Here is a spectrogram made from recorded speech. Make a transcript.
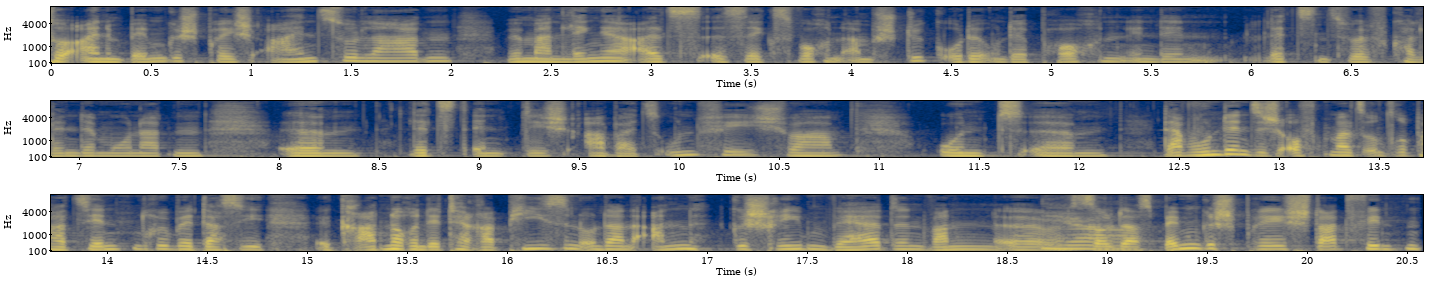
zu einem BEM-Gespräch einzuladen, wenn man länger als äh, sechs Wochen am Stück oder unterbrochen in den letzten zwölf Kalendermonaten ähm, letztendlich arbeitsunfähig war. Und ähm, da wundern sich oftmals unsere Patienten drüber, dass sie äh, gerade noch in der Therapie sind und dann angeschrieben werden, wann äh, Ja. soll das BEM-Gespräch stattfinden.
